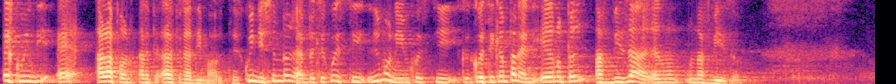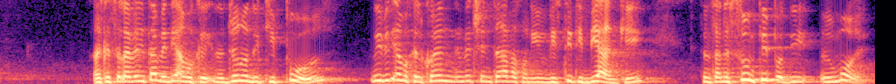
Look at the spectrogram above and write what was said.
e quindi è alla, pena di morte. Quindi sembrerebbe che questi rimonim, questi, questi campanelli erano per avvisare, erano un avviso. Anche se la verità vediamo che nel giorno di Kippur noi vediamo che il Cohen invece entrava con i vestiti bianchi senza nessun tipo di rumore.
